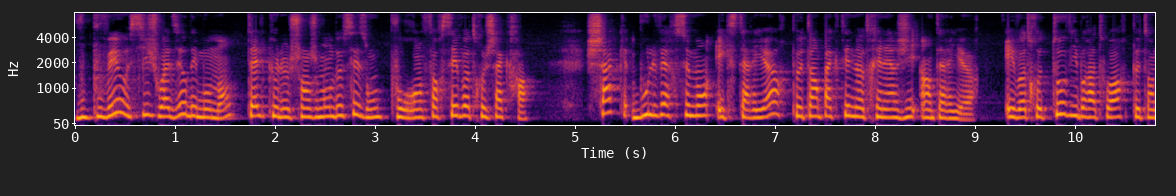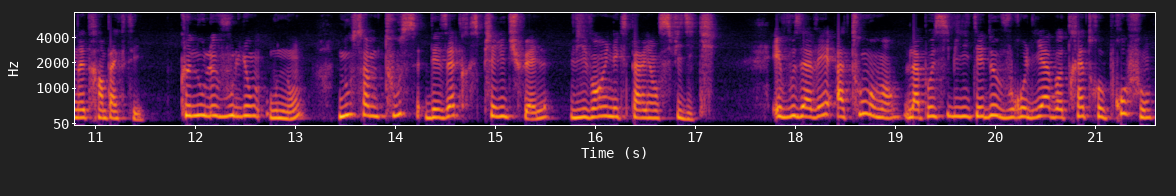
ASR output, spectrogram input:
Vous pouvez aussi choisir des moments tels que le changement de saison pour renforcer votre chakra. Chaque bouleversement extérieur peut impacter notre énergie intérieure et votre taux vibratoire peut en être impacté. Que nous le voulions ou non, nous sommes tous des êtres spirituels vivant une expérience physique et vous avez à tout moment la possibilité de vous relier à votre être profond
